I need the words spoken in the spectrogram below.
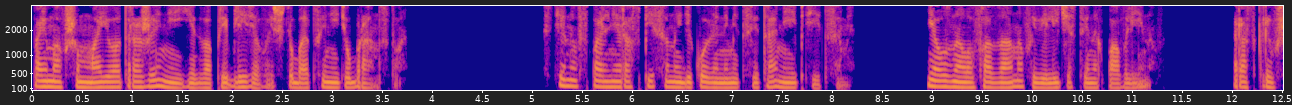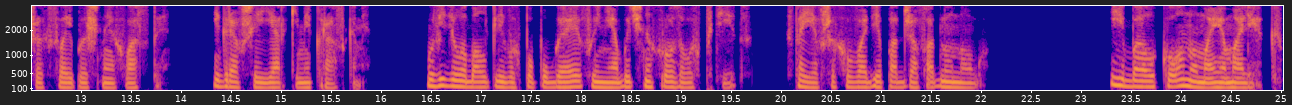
Поймавшим мое отражение, едва приблизилась, чтобы оценить убранство. Стены в спальне расписаны диковинными цветами и птицами. Я узнала фазанов и величественных павлинов, раскрывших свои пышные хвосты игравшие яркими красками. Увидела болтливых попугаев и необычных розовых птиц, стоявших в воде, поджав одну ногу. «И балкон у моя Малек».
